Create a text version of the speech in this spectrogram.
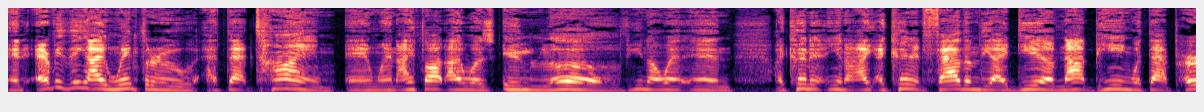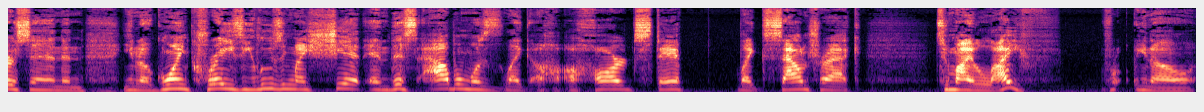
and everything I went through at that time and when I thought I was in love, you know, and, and I couldn't, you know, I, I couldn't fathom the idea of not being with that person and, you know, going crazy, losing my shit. And this album was like a, a hard stamp, like soundtrack to my life, for, you know,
